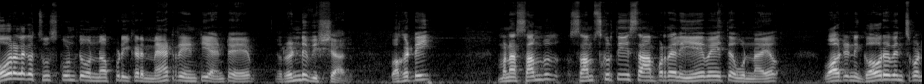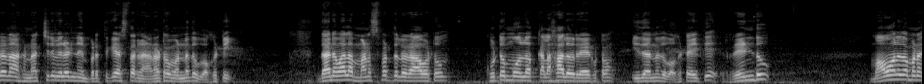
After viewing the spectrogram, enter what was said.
ఓవరాల్గా చూసుకుంటూ ఉన్నప్పుడు ఇక్కడ మ్యాటర్ ఏంటి అంటే రెండు విషయాలు. ఒకటి మన సం సంస్కృతి సాంప్రదాయాలు ఏవైతే ఉన్నాయో వాటిని గౌరవించకుండా నాకు నచ్చిన వీళ్ళని నేను బ్రతికేస్తానని అనటం అన్నది ఒకటి. దానివల్ల మనస్పర్ధలు రావటం కుటుంబంలో కలహాలు రేగటం ఇది అన్నది ఒకటైతే. రెండు మామూలుగా మన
